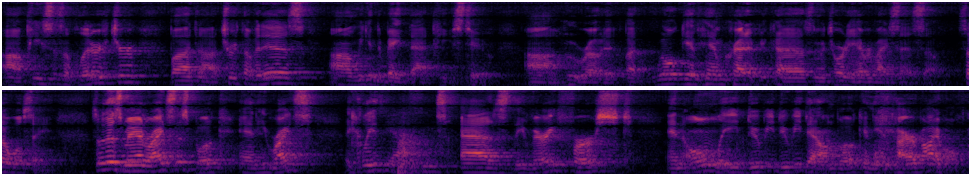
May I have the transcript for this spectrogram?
uh, pieces of literature. But uh, truth of it is, uh, we can debate that piece too, uh, who wrote it. But we'll give him credit because the majority of everybody says so. So we'll see. So this man writes this book, and he writes Ecclesiastes as the very first and only doobie doobie down book in the entire Bible.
